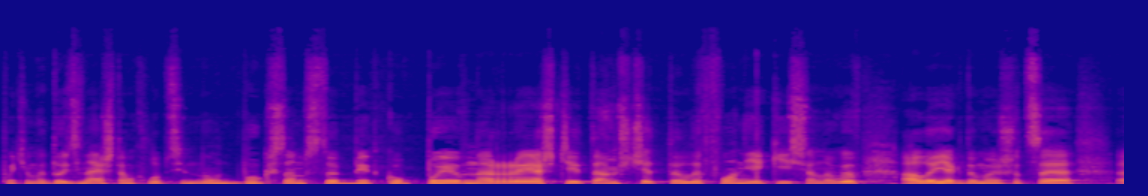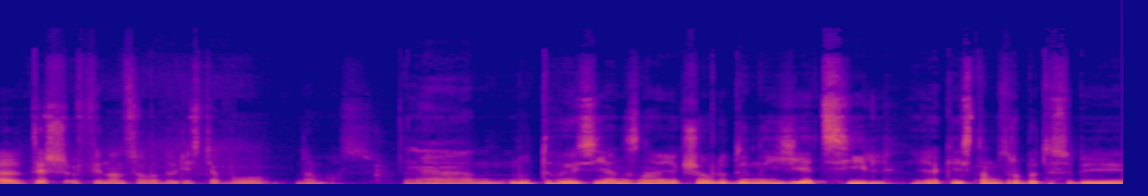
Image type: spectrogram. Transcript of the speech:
Потім ідуть, знаєш, там хлопці, ноутбук сам собі купив нарешті, там ще телефон якийсь оновив. Але як думаєш, що це е, теж фінансова дурість або нормас? Е, Ну, дивись, я не знаю, якщо у людини є ціль, якийсь там зробити собі,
